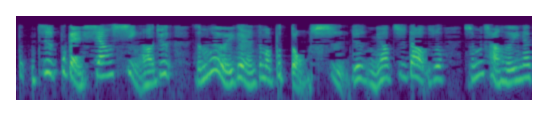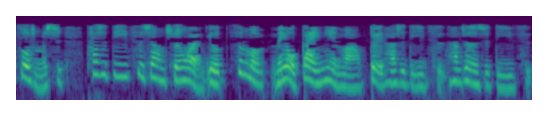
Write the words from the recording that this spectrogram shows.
不就不敢相信啊！就是怎么会有一个人这么不懂事？就是你要知道说什么场合应该做什么事。他是第一次上春晚，有这么没有概念吗？对，他是第一次，他真的是第一次。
